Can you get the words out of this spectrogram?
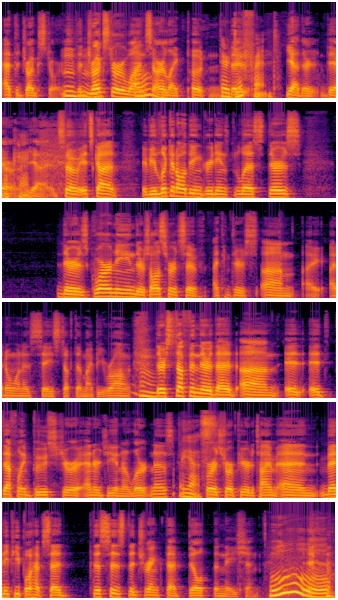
at the drugstores. The drugstore ones Oh. are like potent. They're different. Yeah, they're they're Okay. yeah. So it's got if you look at all the ingredients list, there's there's guarnine, there's all sorts of I think there's um I, I don't want to say stuff that might be wrong. Mm. There's stuff in there that um it, it definitely boosts your energy and alertness Yes. for a short period of time and many people have said this is the drink that built the nation. Ooh.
